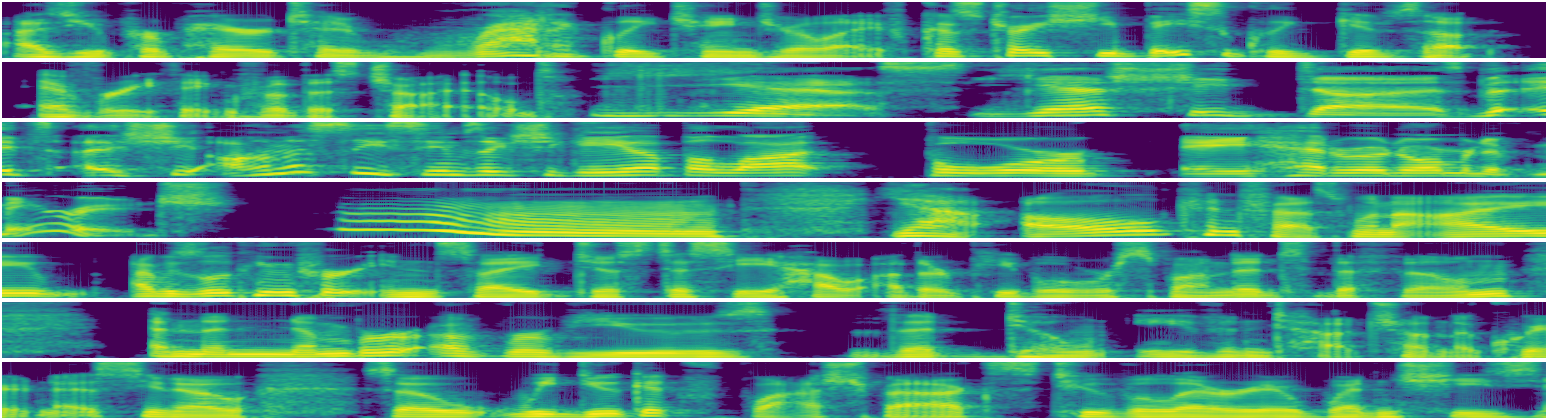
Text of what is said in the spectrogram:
as you prepare to radically change your life. Because Trace, she basically gives up everything for this child. Yes, yes, she does. But it's uh, she honestly seems like she gave up a lot for a heteronormative marriage. Hmm. Yeah, I'll confess when I I was looking for insight just to see how other people responded to the film and the number of reviews that don't even touch on the queerness, you know. So we do get flashbacks to Valeria when she's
